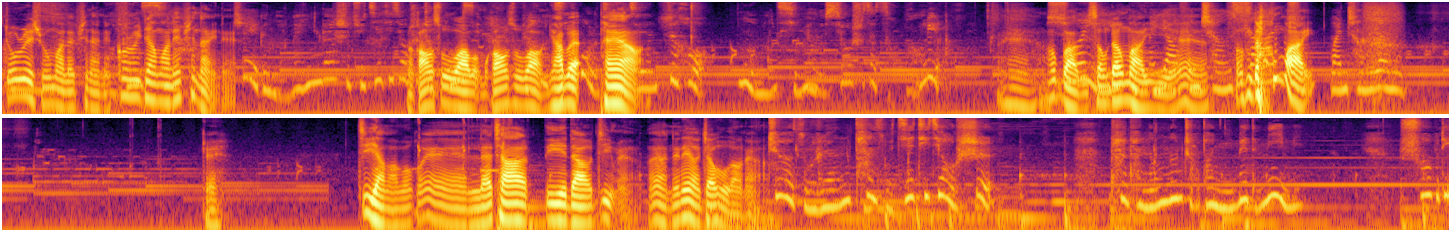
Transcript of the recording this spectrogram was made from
storage room မှာလည်းဖြစ်နိုင်တယ် corridor မှာလည်းဖြစ်နိုင်တယ် 这个你妹应该是去阶梯教室 မ 找 ကောင်းဆိုးပါ 东 ဘူး 西 မကောင်းဆိုးပါ 然后 ဘူးညာဘက် 经过了 ဖမ်းရ 这 အောင် 个间最后莫名其妙的消失在走廊里了。 အဲဟုတ်ပါပြီ 所 စုံ 以 တောင်းပါ 我 ကြီး 们要 ရဲ့ 分成 စုံ 三 တောင်းပါ 组 ကြီး 完成任务。 ကဲကြည့်ရမှာပေါ့ကွယ်လက်ချာတီးတောင်ကြည့်မယ်အဲနည်းနည်းတော့ကြောက်ဖို့ကောင်းတယ် 这组人探索阶梯教室，看看能不能找到你妹的秘密，说不定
